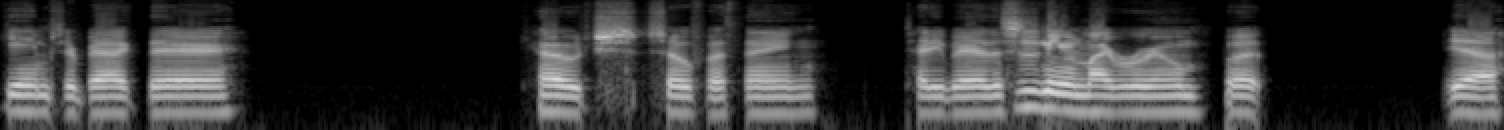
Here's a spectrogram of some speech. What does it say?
Games are back there. Couch, sofa thing, teddy bear. This isn't even my room, but yeah.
